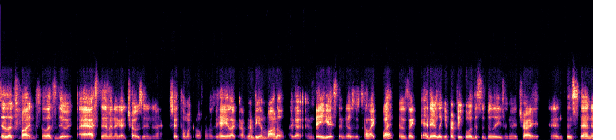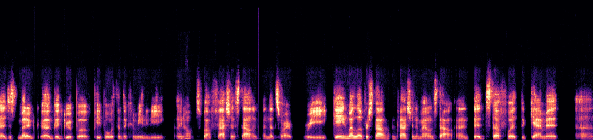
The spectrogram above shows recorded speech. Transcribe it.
It looks fun, so let's do it. I asked them and I got chosen. And I actually told my girlfriend, I was like, hey, like I'm gonna be a model. I got in Vegas, and it was just kind of like, what? I was like, yeah, they're looking for people with disabilities. I'm gonna try it. And since then, I just met a, a good group of people within the community. You know, it's about fashion and style, and that's where I regained my love for style and fashion and my own style, and did stuff with the Gamut, uh,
